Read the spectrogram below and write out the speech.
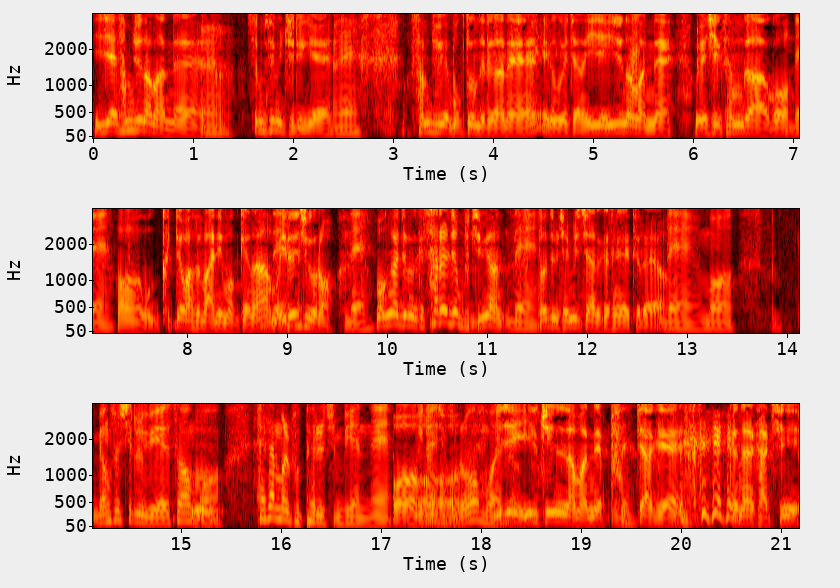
이제 3주 남았네. 씀씀이 줄이게. 네. 3주에 목돈 들어가네. 이런 거 있잖아. 이제 2주 남았네. 외식 삼가하고, 네. 어, 그때 와서 많이 먹게나? 뭐 네. 이런 식으로. 네. 뭔가 좀 이렇게 살을 좀 붙이면 네. 더좀 재밌지 않을까 생각이 들어요. 네, 뭐, 명수 씨를 위해서 뭐, 해산물 뷔페를 준비했네. 음. 어, 뭐 이런 식으로 뭐 이제 해서. 일주일 남았네. 푹 짜게. 그날 같이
